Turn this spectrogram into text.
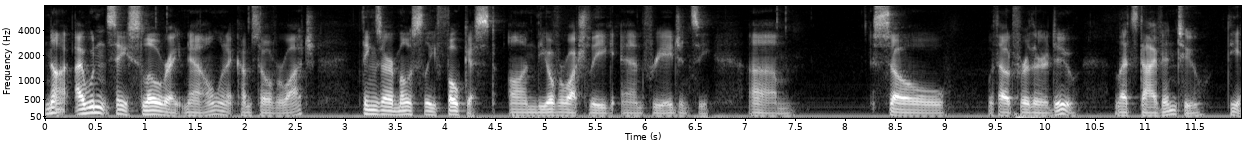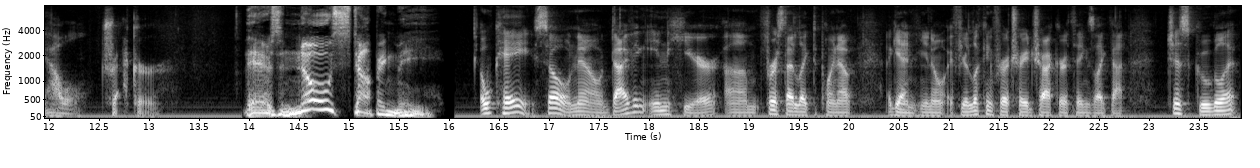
not, I wouldn't say slow right now when it comes to Overwatch. Things are mostly focused on the Overwatch League and free agency. Um, so, without further ado, let's dive into the Owl Tracker. There's no stopping me. Okay, so now diving in here, um, first I'd like to point out again, you know, if you're looking for a trade tracker, things like that, just Google it.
